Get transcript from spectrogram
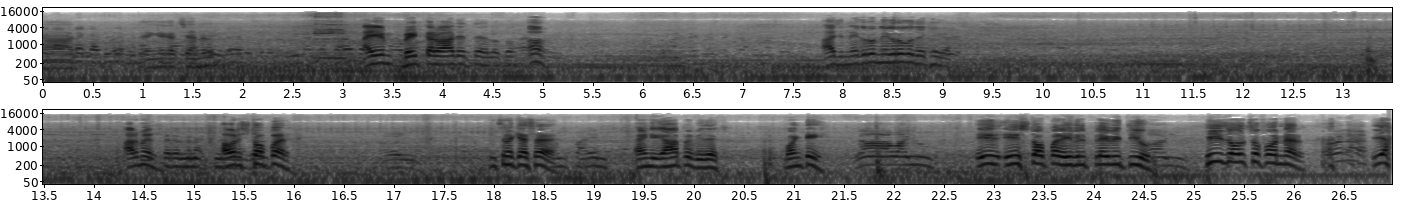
यहाँ देंगे का चैनल आइए वेट करवा देते हैं लोग को। आज नेगरो नेगरो को देखेगा। आर्मेल और स्टॉपर कैसा है? एंड यहाँ पे भी देख बॉन्टी पर he will play with you he is also foreigner या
